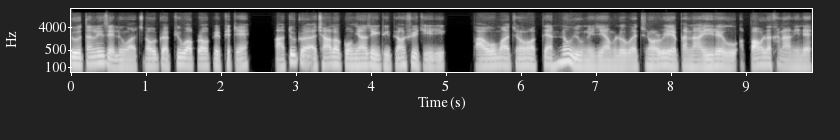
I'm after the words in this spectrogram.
euro တန်း40လုံးကကျွန်တော်တို့အတွက် pure profit ဖြစ်တယ်အာသူ့အတွက်အခြားသောကုန်ကျစရိတ်တွေပြောင်းရွှေ့ကြီးတွေဘာလို့မှကျွန်တော်တို့ပြန်နှုတ်ယူနေကြရမလို့ပဲကျွန်တော်တို့ရဲ့ဗန္နာရေးတွေကိုအပေါင်းလက္ခဏာအနေနဲ့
